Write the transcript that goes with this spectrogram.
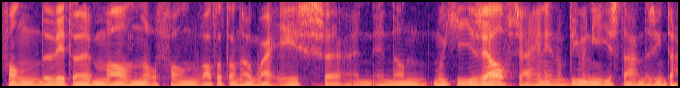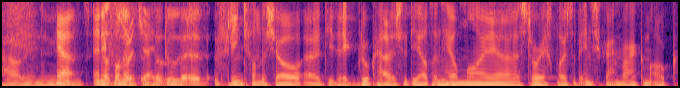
Van de witte man of van wat het dan ook maar is. Eh, en, en dan moet je jezelf zijn en op die manier je staande zien te houden in de Ja, en dat ik vond wat jij doet. Een vriend van de show, eh Diederik Broekhuizen, die had een Mhm. heel mooi eh, story gepost op Instagram, waar ik hem ook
